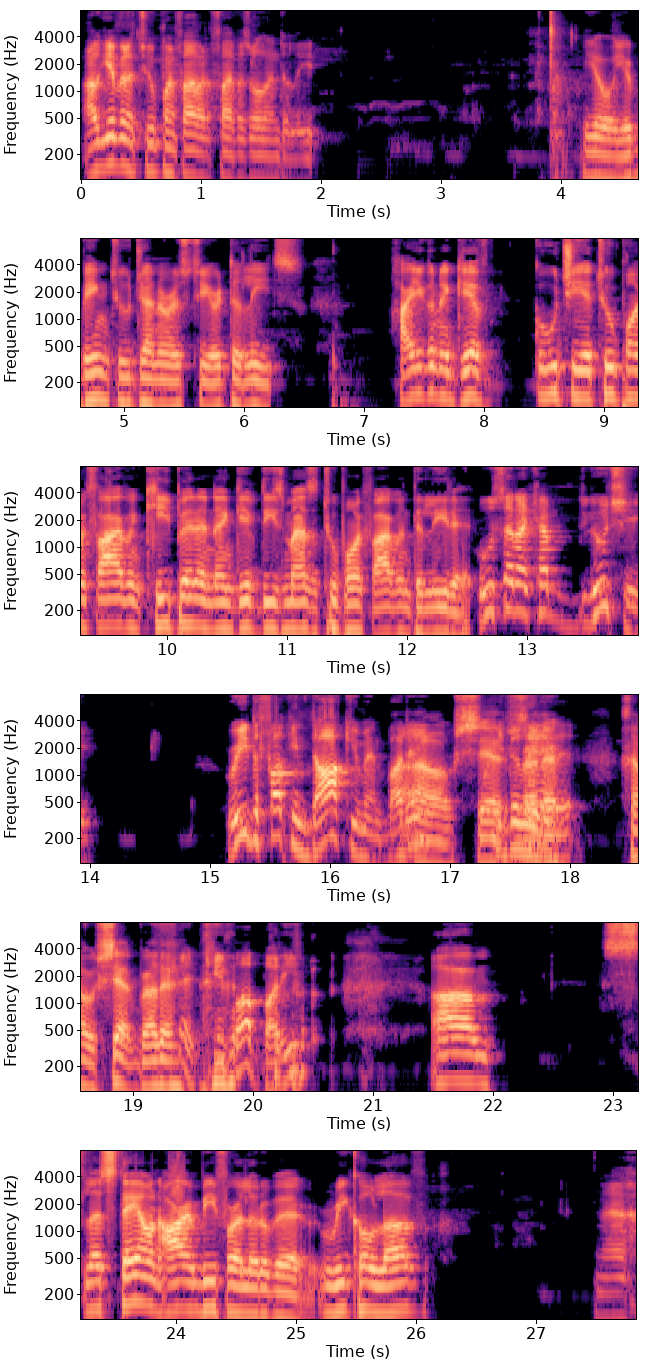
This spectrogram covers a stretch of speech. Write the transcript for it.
I'll give it a two point five out of five as well in delete. Yo, you're being too generous to your deletes. How are you gonna give Gucci a 2.5 and keep it, and then give these mans a 2.5 and delete it? Who said I kept Gucci? Read the fucking document, buddy. Oh shit, deleted brother! it. Oh shit, brother! Hey, keep up, buddy. Um, s- let's stay on R and B for a little bit. Rico Love, yeah.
